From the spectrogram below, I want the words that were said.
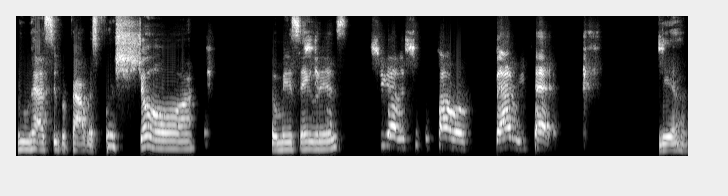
who has superpowers for sure. You Want me to say who it is? She got a superpower battery pack. Yeah.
